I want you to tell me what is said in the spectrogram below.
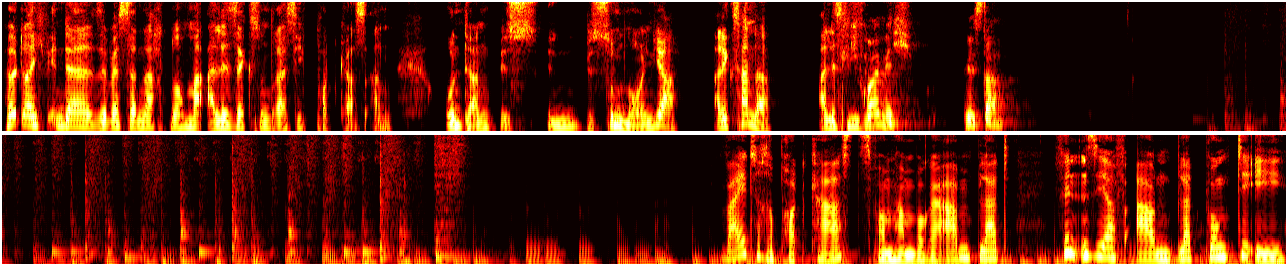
Hört euch in der Silvesternacht nochmal alle 36 Podcasts an. Und dann bis, in, bis zum neuen Jahr. Alexander, alles Liebe. Ich freue mich. Bis dann. Weitere Podcasts vom Hamburger Abendblatt finden Sie auf abendblatt.de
